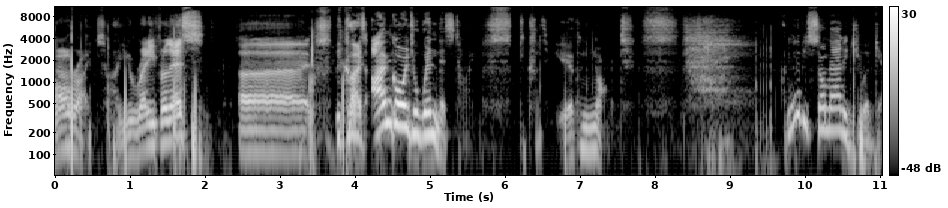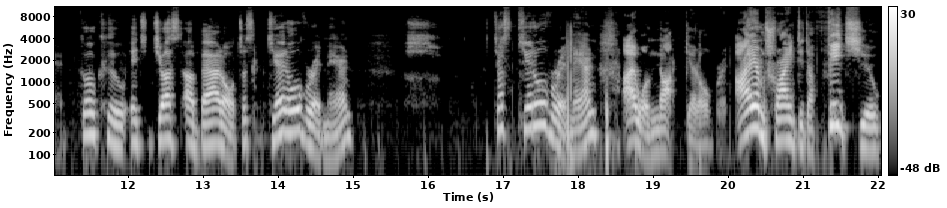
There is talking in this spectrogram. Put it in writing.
All right. Are you ready for this? Uh, because I'm going to win this time. Because if not, I'm going to be so mad at you again. Goku, it's just a battle. Just get over it, man. Just get over it, man. I will not get over it. I am trying to defeat you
